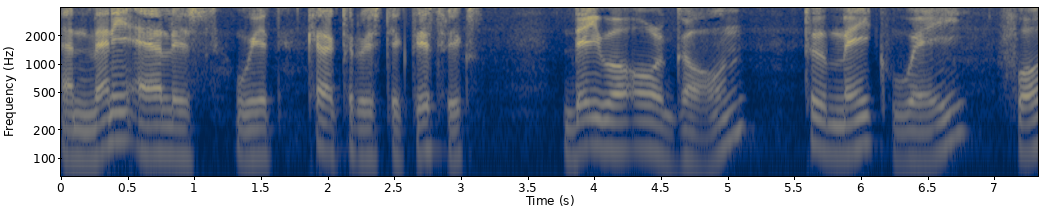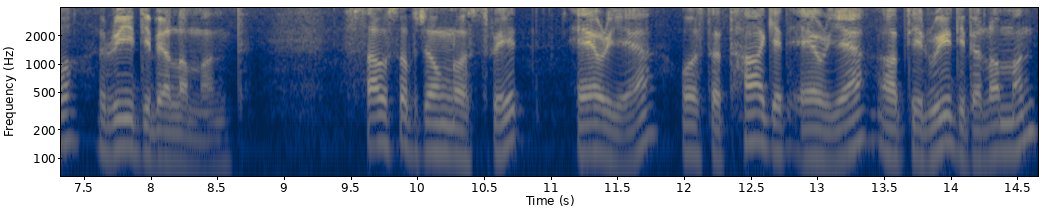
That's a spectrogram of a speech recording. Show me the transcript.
and many alleys with characteristic districts, they were all gone to make way for redevelopment. South of Jongno Street area was the target area of the redevelopment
